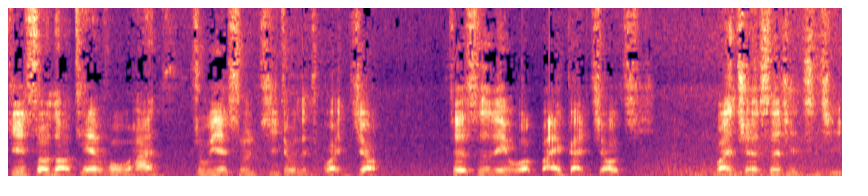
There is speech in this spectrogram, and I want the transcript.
接受到天父和主耶稣基督的管教，这是令我百感交集，完全深信自己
